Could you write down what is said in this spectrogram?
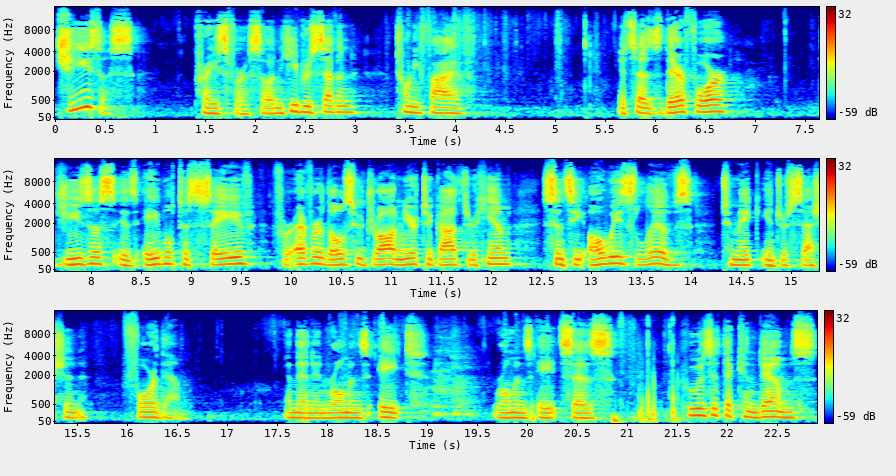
Jesus prays for us. So in Hebrews 7 25, it says, Therefore, Jesus is able to save forever those who draw near to God through him, since he always lives to make intercession for them. And then in Romans 8, Romans 8 says, Who is it that condemns?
